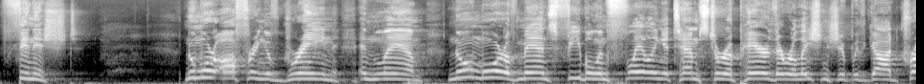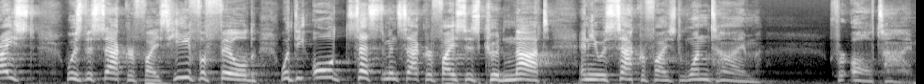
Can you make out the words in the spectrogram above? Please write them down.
finished. No more offering of grain and lamb. No more of man's feeble and flailing attempts to repair their relationship with God. Christ was the sacrifice. He fulfilled what the Old Testament sacrifices could not, and he was sacrificed one time for all time.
